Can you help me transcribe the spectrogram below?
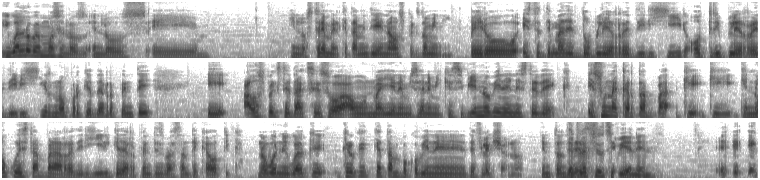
igual lo vemos en los en los eh, en los Tremer que también tienen Auspex Dominate, pero este tema de doble redirigir o triple redirigir, ¿no? Porque de repente eh, Auspex te da acceso a un My Enemy's Enemy, que si bien no viene en este deck, es una carta que, que, no cuesta para redirigir y que de repente es bastante caótica. No, bueno, igual que creo que, que tampoco viene Deflection, ¿no? Entonces, Deflection sí vienen. Eh, eh,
